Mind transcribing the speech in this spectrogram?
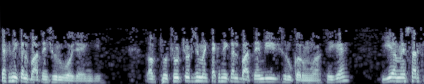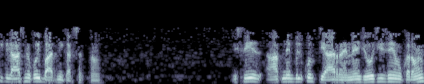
ٹیکنیکل باتیں شروع ہو جائیں گی۔ اب چھوٹی چھوٹی سی میں ٹیکنیکل باتیں بھی شروع کروں گا، ٹھیک ہے؟ یہ میں سر کی کلاس میں کوئی بات نہیں کر سکتا ہوں۔ اس لیے آپ نے بالکل تیار رہنا ہے۔ جو چیزیں وہ کراؤں،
